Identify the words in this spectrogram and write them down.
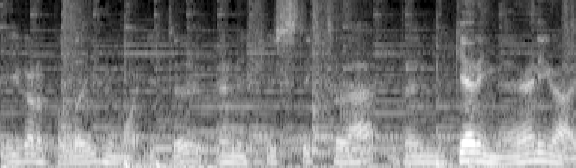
You've got to believe in what you do, and if you stick to that, then you're getting there anyway.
